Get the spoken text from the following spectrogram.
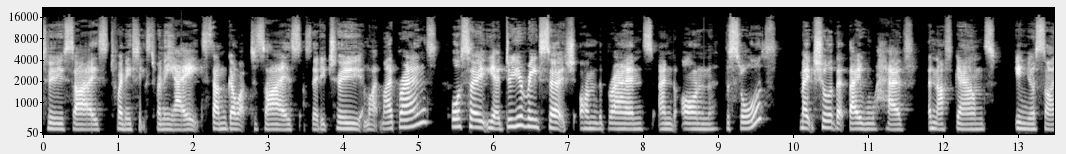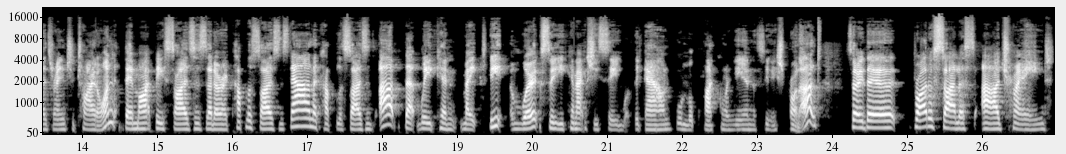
to size 26, 28. Some go up to size 32, like my brands. Also, yeah, do your research on the brands and on the stores. Make sure that they will have enough gowns in your size range to try it on. There might be sizes that are a couple of sizes down, a couple of sizes up that we can make fit and work so you can actually see what the gown will look like on you in the finished product. So the bridal stylists are trained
